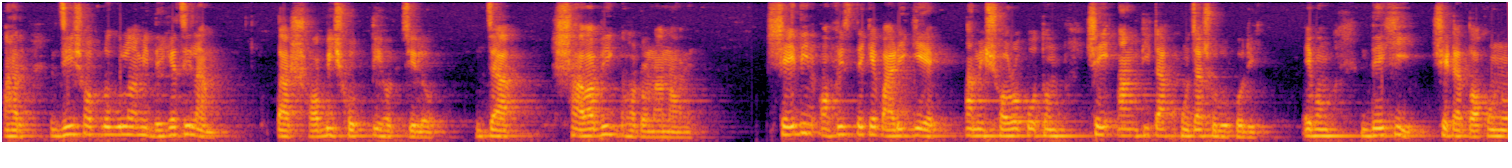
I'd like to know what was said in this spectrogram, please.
আর যে স্বপ্নগুলো আমি দেখেছিলাম, তা সবই সত্যি হচ্ছিল, যা স্বাভাবিক ঘটনা নয়। সেই দিন অফিস থেকে বাড়ি গিয়ে আমি সর্বপ্রথম সেই আংটিটা খোঁজা শুরু করি এবং দেখি সেটা তখনও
